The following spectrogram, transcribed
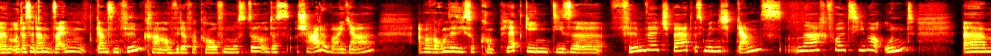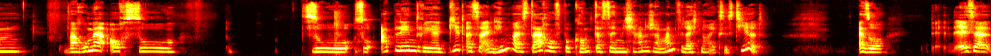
Ähm, und dass er dann seinen ganzen Filmkram auch wieder verkaufen musste und das schade war, ja. Aber warum der sich so komplett gegen diese Filmwelt sperrt, ist mir nicht ganz nachvollziehbar. Und ähm, warum er auch so so, so ablehnend reagiert, als er einen Hinweis darauf bekommt, dass sein mechanischer Mann vielleicht noch existiert. Also, er ist ja,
